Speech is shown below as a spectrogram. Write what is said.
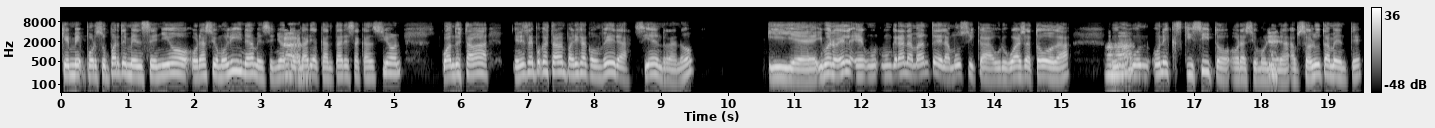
que me, por su parte me enseñó Horacio Molina, me enseñó a tocar y a cantar esa canción, cuando estaba, en esa época estaba en pareja con Vera Sierra, ¿no? Eh, y, bueno, él es un, gran amante de la música uruguaya toda, un, exquisito Horacio Molina, absolutamente.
